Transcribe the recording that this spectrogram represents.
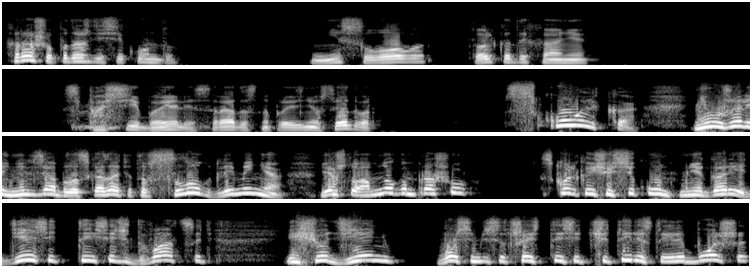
Хорошо, подожди секунду. Ни слова, только дыхание. Спасибо, Элис, радостно произнес Эдвард. Сколько? Неужели нельзя было сказать это вслух для меня? Я что, о многом прошу? Сколько еще секунд мне гореть? Десять тысяч, двадцать, еще день, восемьдесят шесть тысяч четыреста или больше?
